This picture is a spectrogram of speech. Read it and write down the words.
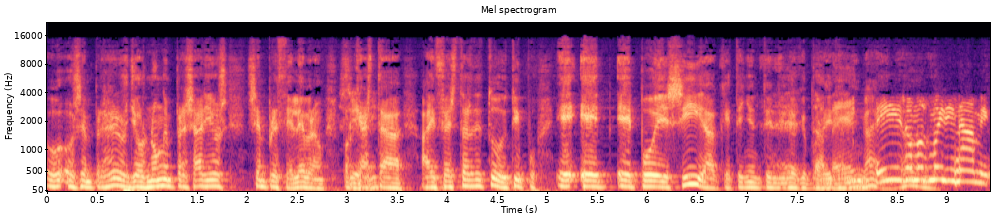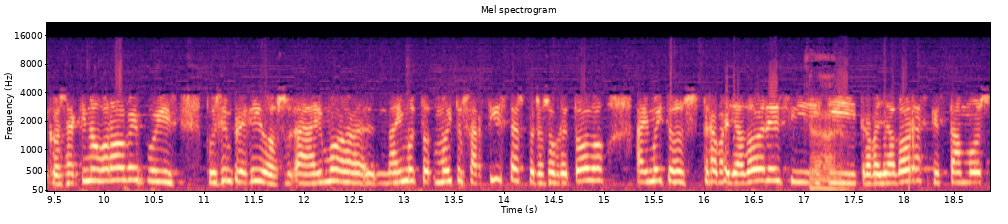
os empresarios, os non empresarios sempre celebran, porque sí. hasta hai festas de todo tipo tipo e, e, e poesía que teño entendido eh, que por aí tamén hai. Sí, somos moi dinámicos. Aquí no Grove pois pois sempre digo, hai mo, hai moito, moitos artistas, pero sobre todo hai moitos traballadores e claro. E traballadoras que estamos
